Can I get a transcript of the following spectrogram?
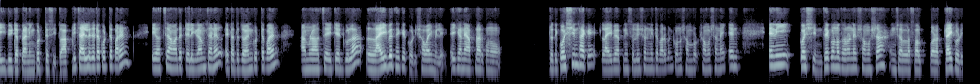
এই দুইটা প্ল্যানিং করতেছি। তো আপনি চাইলে যেটা করতে পারেন, এই হচ্ছে আমাদের টেলিগ্রাম চ্যানেল, এটাতে জয়েন করতে পারেন। আমরা হচ্ছে এই ট্রেডগুলা লাইভে থেকে করি সবাই মিলে। এইখানে আপনার কোনো যদি কোয়েশ্চিন থাকে, লাইভে আপনি সলিউশন নিতে পারবেন, কোনো সমস্যা নেই। এনি কোয়েশ্চিন যে কোনো ধরনের সমস্যা ইনশাল্লাহ সলভ করার ট্রাই করি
